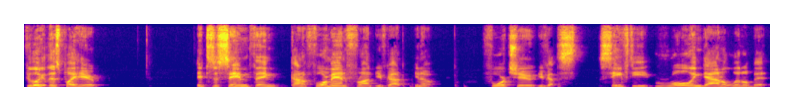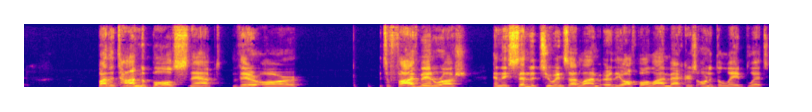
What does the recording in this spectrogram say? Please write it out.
If you look at this play here, it's the same thing, kind of four man front. You've got you know four two. You've got the safety rolling down a little bit by the time the ball snapped, there are it's a five man rush, and they send the two inside line or the off ball linebackers on a delayed blitz.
